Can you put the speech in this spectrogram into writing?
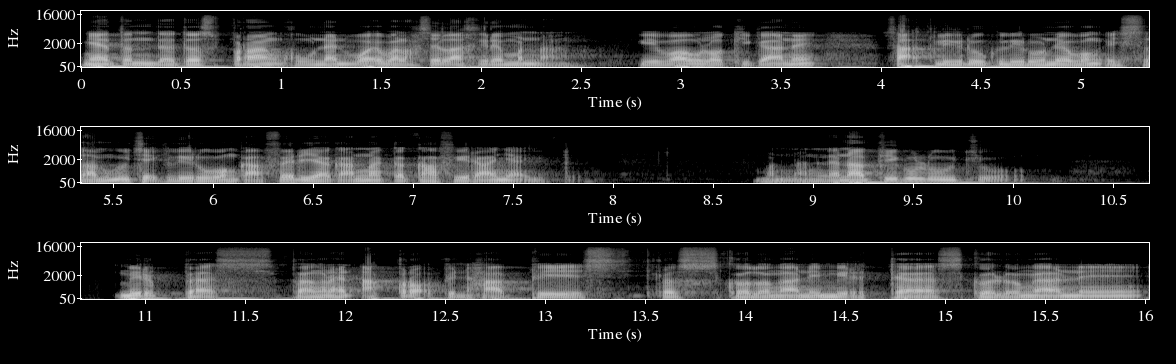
Ngeten dados perang Hunain pokoke walhasil akhirnya menang. Ki wau logikane sak keliru-kelirune wong Islam ku cek keliru wong kafir ya karena kekafirannya itu. Menang. Dan Nabi ku lucu. Mirbas, bangunan Akrok bin Habis, terus golongane Mirdas, golongane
